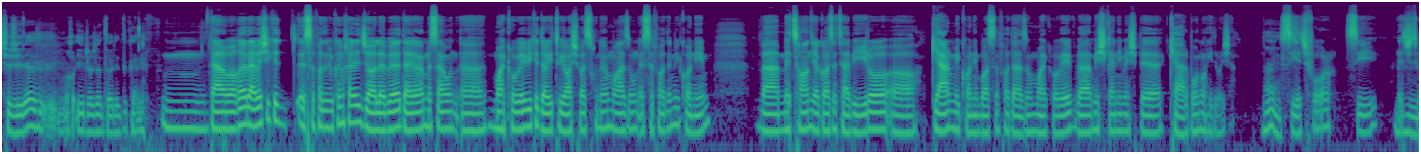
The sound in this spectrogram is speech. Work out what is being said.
چجوری از هیدروژن تولید می‌کنید در واقع روشی که استفاده می‌کنیم خیلی جالبه. دقیقا مثل اون مایکروویوی که دارید توی آشپزخونه ما از اون استفاده می‌کنیم و متان یا گاز طبیعی رو گرم می‌کنیم با استفاده از اون مایکروویو و میشکنیمش به کربن و هیدروژن. CH4 CH2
